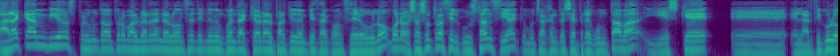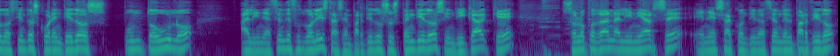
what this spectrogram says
¿Hará cambios? Pregunta otro Valverde en el 11 teniendo en cuenta que ahora el partido empieza con 0-1. Bueno, esa es otra circunstancia que mucha gente se preguntaba y es que eh, el artículo 242.1 alineación de futbolistas en partidos suspendidos indica que solo podrán alinearse en esa continuación del partido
